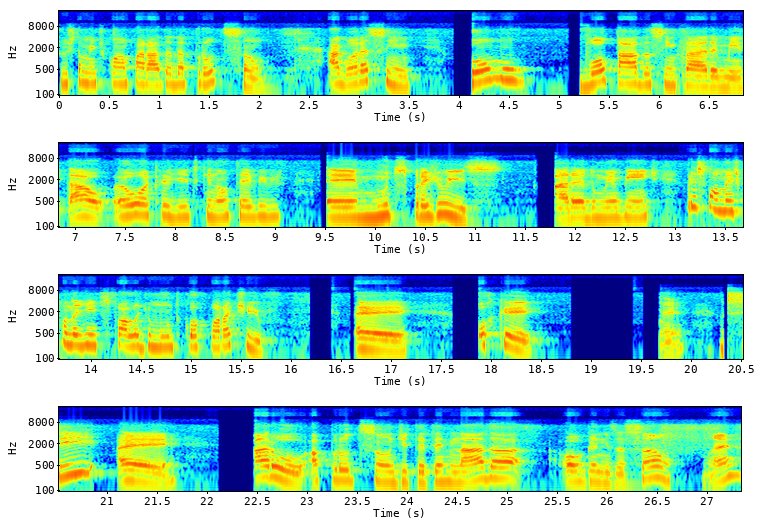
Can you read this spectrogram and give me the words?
justamente com a parada da produção. Agora sim, como voltado assim para a área ambiental, eu acredito que não teve é, muitos prejuízos para a área do meio ambiente, principalmente quando a gente fala de mundo corporativo. É, porque é, se é, parou a produção de determinada organização, né,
